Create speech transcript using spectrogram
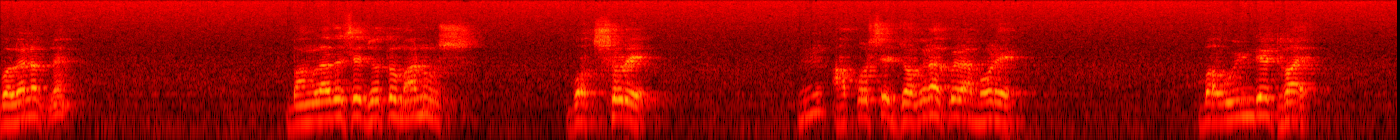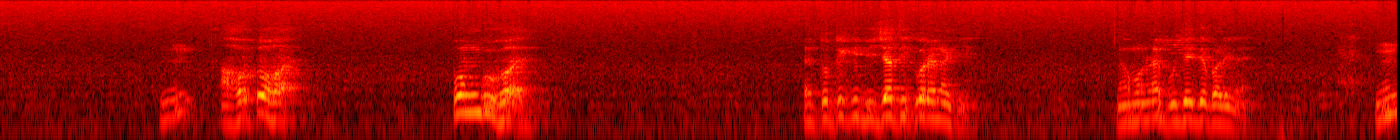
বলেন আপনি। বাংলাদেশে যত মানুষ বৎসরে আপসে ঝগড়া করে মরে বা উইন্ডেড হয় আহত হয়, পঙ্গু হয় এতটি কি বিজাতি করে নাকি? না, মনে হয় বুঝাইতে পারি না হুম?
